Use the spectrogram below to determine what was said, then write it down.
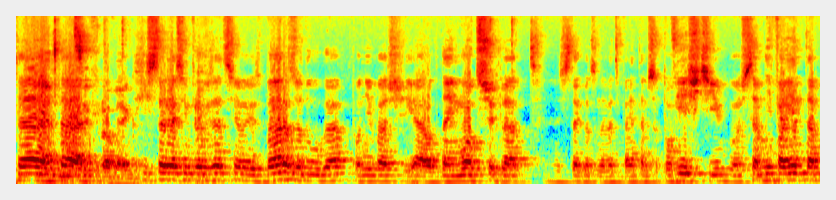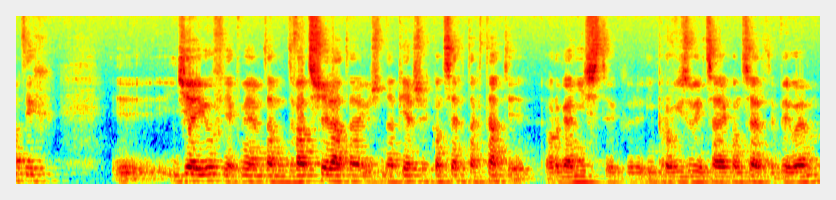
tak, tak. jednocyfrowego. Historia z improwizacją jest bardzo długa, ponieważ ja od najmłodszych lat, z tego co nawet pamiętam z opowieści, bo już sam nie pamiętam tych y, dziejów, jak miałem tam 2-3 lata już na pierwszych koncertach taty, organisty, który improwizuje całe koncerty, byłem.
